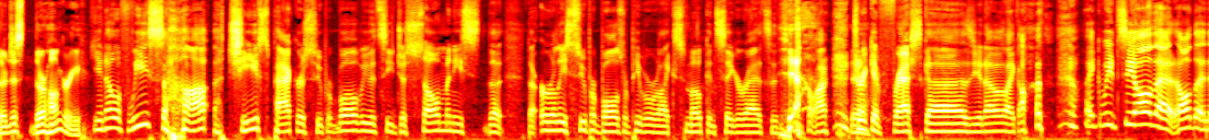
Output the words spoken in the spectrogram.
they're just they're hungry. You know, if we saw a Chiefs Packers Super Bowl, we would see just so many the the early Super Bowls where people were like smoking cigarettes and Yeah. you know, drinking Frescas. You know, like all, like we'd see all that, all the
